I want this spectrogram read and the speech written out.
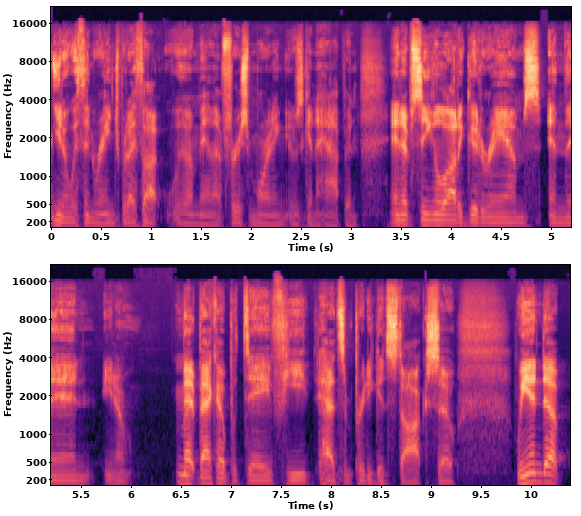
you know, within range. But I thought, oh man, that first morning it was going to happen. Ended up seeing a lot of good rams and then, you know, met back up with Dave. He had some pretty good stock. So we end up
